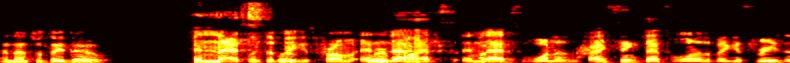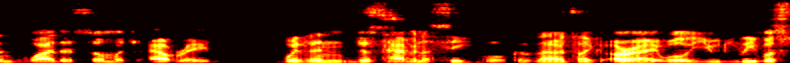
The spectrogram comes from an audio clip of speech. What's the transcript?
and that's what they do. And that's Like, the biggest problem. And that's and fuckers. that's one of I think that's one of the biggest reasons why there's so much outrage within just having a sequel. Because now it's like, all right, well, you leave us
